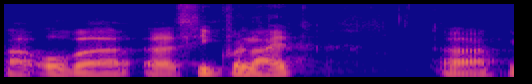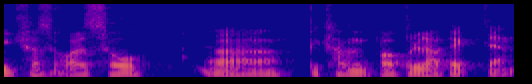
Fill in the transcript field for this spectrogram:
uh, over uh, SQLite, uh, which was also uh, becoming popular back then.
